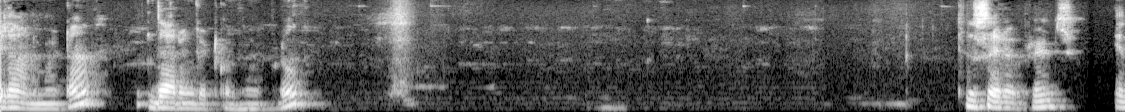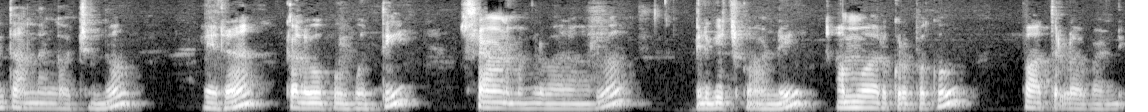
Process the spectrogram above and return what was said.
ఇలా అనమాట దారం కట్టుకుందాం ఇప్పుడు. చూసారా ఫ్రెండ్స్ ఎంత అందంగా వచ్చిందో? ఎర్ర కలువ పువ్వు బొత్తి శ్రావణ మంగళవారంలో వెలిగించుకోండి. అమ్మవారి కృపకు పాత్రలు ఇవ్వండి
